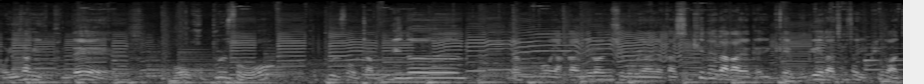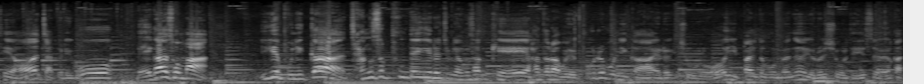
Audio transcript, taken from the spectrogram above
어, 인상이 깊은데 오 코뿔소 코뿔소 자 무기는 그냥 뭐 약간 이런 식으로 그냥 약간 스킨에다가 이렇게 무기에다 차차 입힌 것 같아요. 자 그리고 메가소마 이게 보니까 장수 풍뎅이를 좀 영상케 하더라고요. 뿔을 보니까 이렇게 식으로 이빨도 보면은 이런 식으로 돼 있어요. 약간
